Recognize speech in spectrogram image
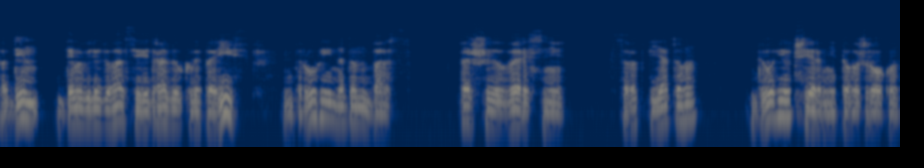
Один демобілізувався відразу в Клепарівськ, другий на Донбас. Перший у вересні 45-го, другий у червні того ж року.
